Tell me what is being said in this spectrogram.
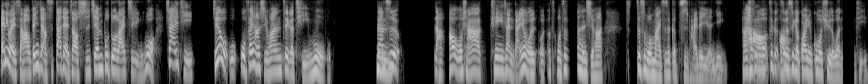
Anyways，好，我跟你讲，是大家也知道，时间不多，来紧握下一题。其实我我我非常喜欢这个题目，但是。嗯然后我想要听一下你答，因为我我我真的很喜欢，这是我买这个纸牌的原因。他说这个这个是一个关于过去的问题。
